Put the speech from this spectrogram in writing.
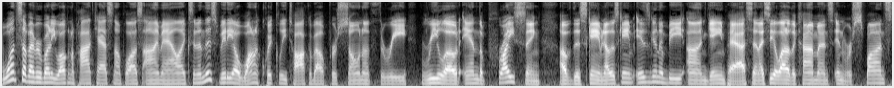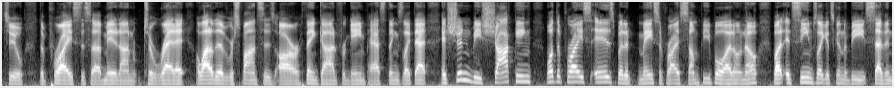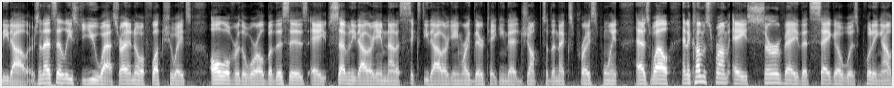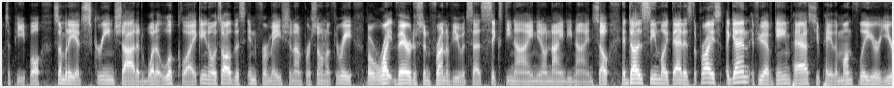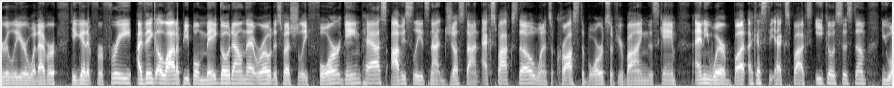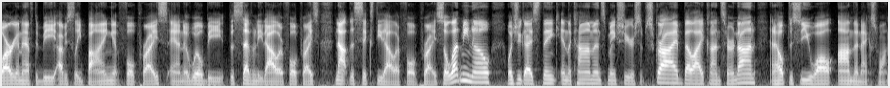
What's up, everybody? Welcome to Podcast Now Plus. I'm Alex, and in this video, I want to quickly talk about Persona 3 Reload and the pricing of this game. Now, this game is going to be on Game Pass, and I see a lot of the comments in response to the price. This uh, made it on to Reddit. A lot of the responses are, thank God for Game Pass, things like that. It shouldn't be shocking what the price is, but it may surprise some people. I don't know. But it seems like it's going to be $70, and that's at least US, right? I know it fluctuates over the world, but this is a $70 game, not a $60 game, right? They're taking that jump to the next price point as well. And it comes from a survey that Sega was putting out to people. Somebody had screenshotted what it looked like. You know, it's all this information on Persona 3, but right there, just in front of you, it says 69, you know, 99. So it does seem like that is the price. Again, if you have Game Pass, you pay the monthly or yearly or whatever, you get it for free. I think a lot of people may go down that road, especially for Game Pass. Obviously, it's not just on Xbox, though, when it's across the board. So if you're buying this game anywhere but, I guess, the Xbox ecosystem, you are going to have to be obviously buying it full price, and it will be the $70 full price, not the $60 full price. So let me know what you guys think in the comments. Make sure you're subscribed, bell icon turned on, and I hope to see you all on the next one.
